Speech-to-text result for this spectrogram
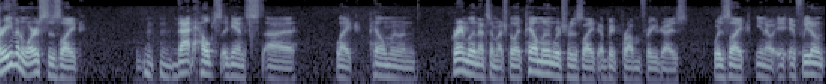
or even worse is like that helps against uh, like Pale Moon, Blue not so much, but like Pale Moon, which was like a big problem for you guys, was like you know if we don't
